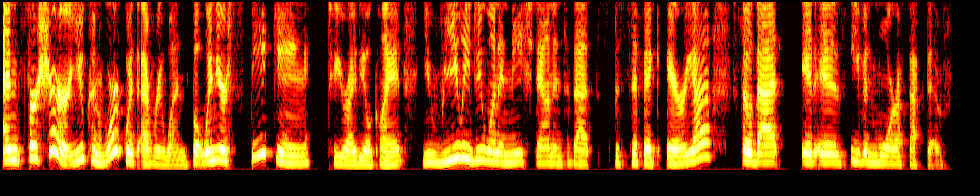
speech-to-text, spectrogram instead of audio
And for sure, you can work with everyone. But when you're speaking to your ideal client, you really do want to niche down into that specific area so that it is even more effective.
